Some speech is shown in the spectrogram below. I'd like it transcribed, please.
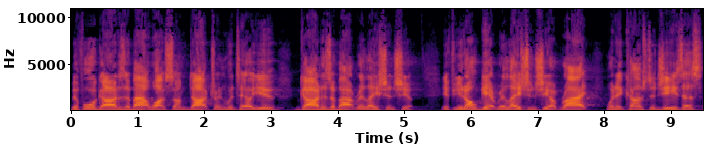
Before God is about what some doctrine would tell you, God is about relationship. If you don't get relationship right when it comes to Jesus,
